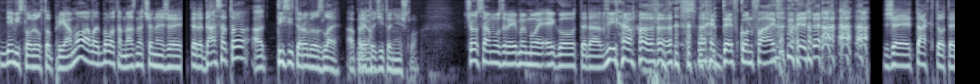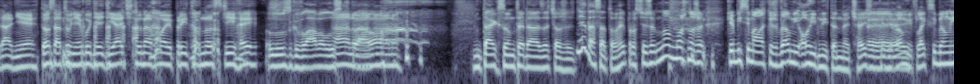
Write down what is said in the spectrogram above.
nevyslovil to priamo, ale bolo tam naznačené, že teda dá sa to a ty si to robil zle a preto Jo. ti to nešlo. Čo samozrejme moje ego teda vyhralo Defcon 5, vieš, že takto teda nie, to sa tu nebude diať tu na mojej prítomnosti, hej. Lusk vľavo, lusk Áno, vpravo. áno, áno. Tak som teda začal, že nedá sa to, hej, proste, že no možno, že keby si mal akože veľmi ohybný ten meč, hej, že keď je veľmi flexibilný,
